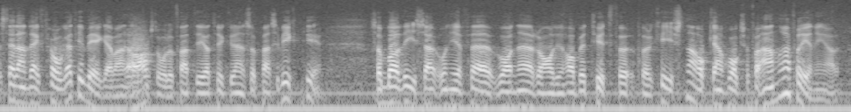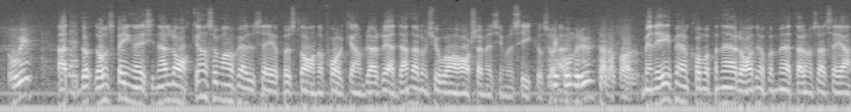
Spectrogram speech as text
ställa en direkt fråga till Vegaband Ja. här förstår du, för att jag tycker den är så pass viktig. Så bara visa ungefär vad närradion har betytt för, för kristna och kanske också för andra föreningar. Och visst, Att de, de springer i sina lakan som man själv säger på stan och folk kan bli rädda när de tjoar och har sig med sin musik och så det här. kommer ut i alla fall. Men det är när de kommer på närradion och får möta dem så att säga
